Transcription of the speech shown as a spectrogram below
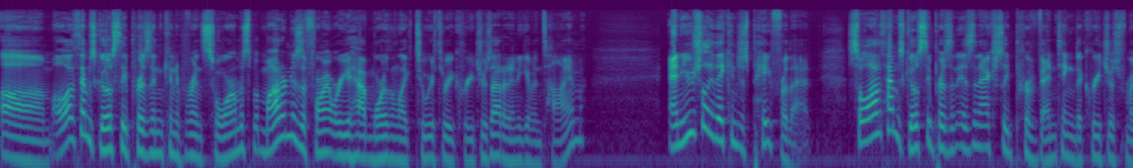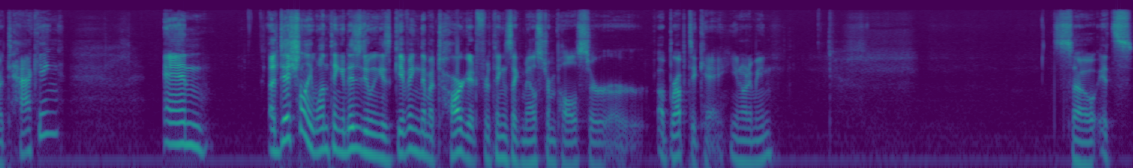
Um, a lot of times Ghostly Prison can prevent swarms, but Modern is a format where you have more than like two or three creatures out at any given time. And usually they can just pay for that. So a lot of times Ghostly Prison isn't actually preventing the creatures from attacking. And additionally, one thing it is doing is giving them a target for things like Maelstrom Pulse or, or Abrupt Decay. You know what I mean? So it's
